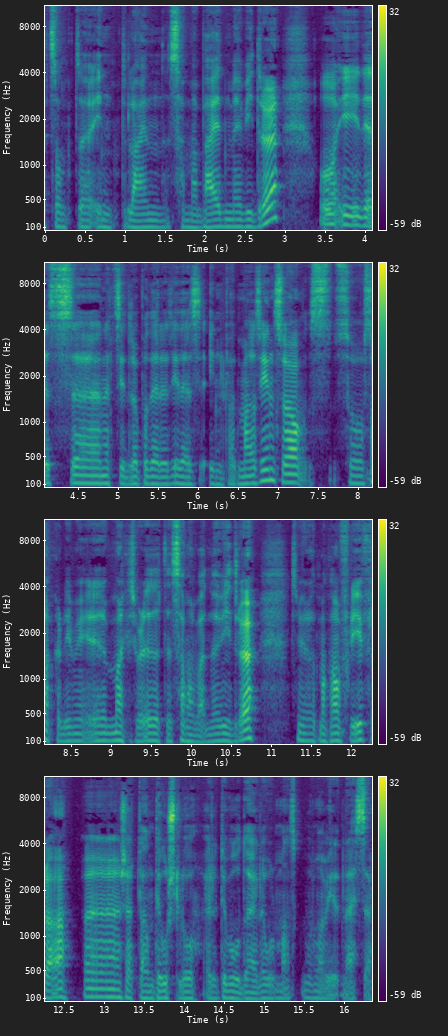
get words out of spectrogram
et sånt interline-samarbeid med Widerøe. Og i deres nettsider og deres, i deres Inflight-magasin så, så, snakker de markedsfører de dette samarbeidet med Widerøe, som gjør at man kan fly fra Shetland til Oslo eller til Bodø eller hvor man, hvor man vil reise.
